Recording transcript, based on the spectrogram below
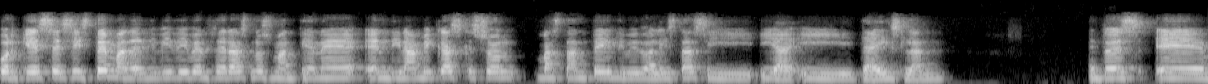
porque ese sistema de divide y vencerás nos mantiene en dinámicas que son bastante individualistas y, y, y te aíslan. Entonces, eh,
